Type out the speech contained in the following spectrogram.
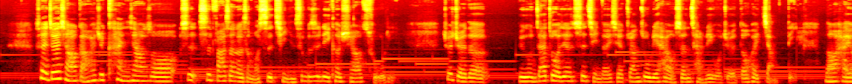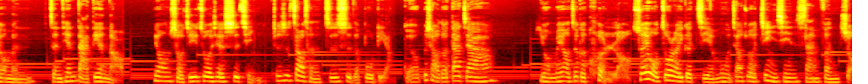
所以就会想要赶快去看一下，说是是发生了什么事情，是不是立刻需要处理？就觉得，比如你在做一件事情的一些专注力还有生产力，我觉得都会降低。然后还有我们整天打电脑、用手机做一些事情，就是造成的姿势的不良。对，我不晓得大家。有没有这个困扰？所以我做了一个节目，叫做《静心三分钟》。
